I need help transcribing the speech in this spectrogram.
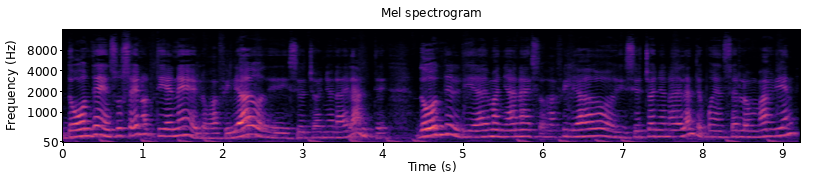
donde en su seno tiene los afiliados de 18 años en adelante, donde el día de mañana esos afiliados de 18 años en adelante pueden ser los más bien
